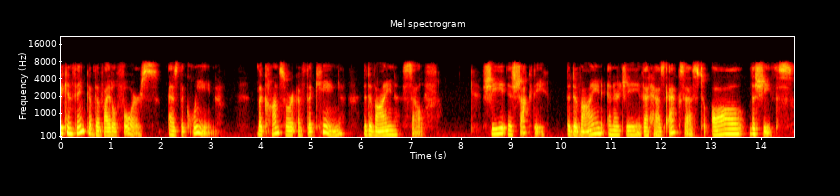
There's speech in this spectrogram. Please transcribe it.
we can think of the vital force as the queen, the consort of the king, the divine self. She is Shakti, the divine energy that has access to all the sheaths.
